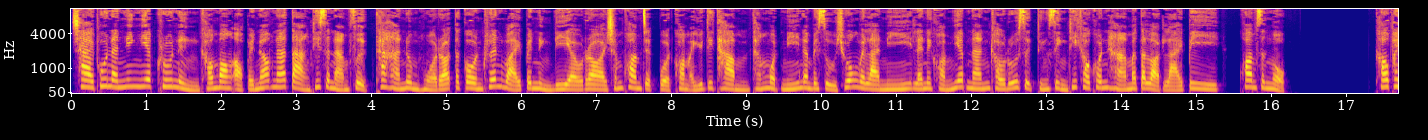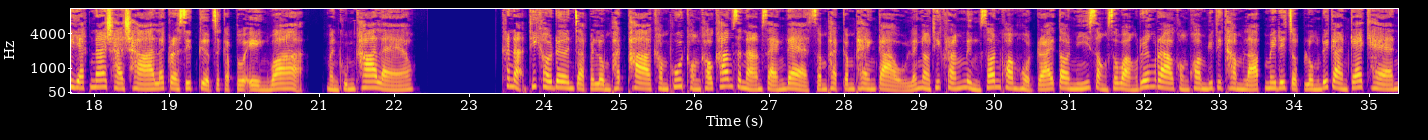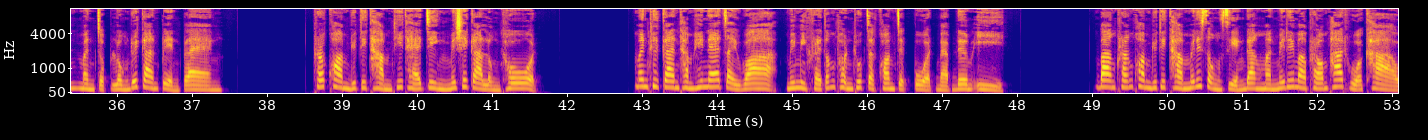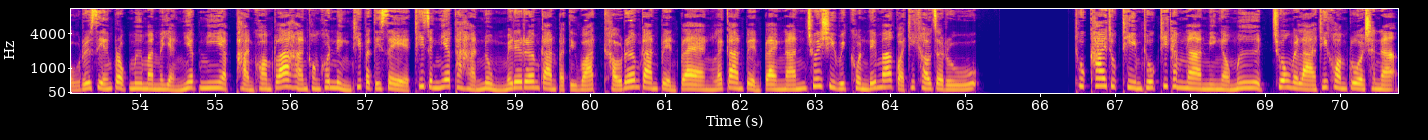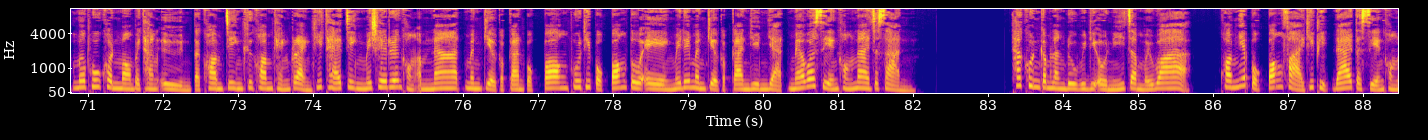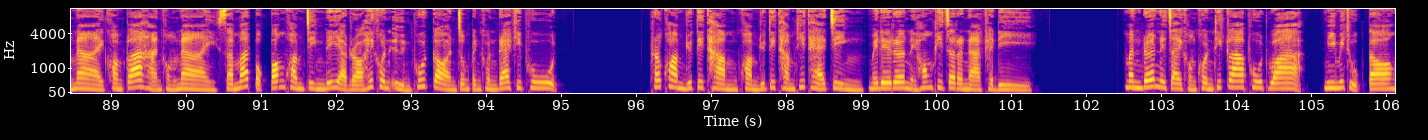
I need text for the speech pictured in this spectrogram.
ชายผู้นั้นนิ่งเงียบครู่หนึ่ง เขามองออกไปนอกหน้าต่างที่สนามฝึก ทหารหนุ่มหัวเราะตะโกนเคลื่อนไหวเป็นหนึ่งเดียว รอยช้ำความเจ็บปวดความอายุติธรรม ทั้งหมดนี้นำไปสู่ช่วงเวลานี้ และในความเงียบนั้นเขารู้สึกถึงสิ่งที่เขาค้นหามาตลอดหลายปี ความสงบ เขาพยักหน้าช้าๆและกระซิบเกือบจะกับตัวเองว่า มันคุ้มค่าแล้ว ขณะที่เขาเดินจากไปลมพัดพาคำพูดของเขาข้ามสนามแสงแดด สัมผัสกำแพงเก่า และเงาที่ครั้งหนึ่งซ่อนความโหดร้ายตอนนี้ส่องสว่างเรื่องราวของความยุติธรรมลับ ไม่ได้จบลงด้วยการแก้แค้น มันจบลงด้วยการเปลี่ยนแปลง เพราะความยุติธรรมที่แท้จริงไม่ใช่การลงโทษ มันคือการทำให้แน่ใจว่า ไม่มีใครต้องทนทุกข์จากความเจ็บปวดแบบเดิมอีก บางครั้งความยุติธรรมไม่ได้ส่งเสียงดังมันไม่ได้มาพร้อมพาดหัวข่าว หรือเสียงปรบมือมันมาอย่างเงียบๆผ่านความกล้าหาญของคนหนึ่งที่ปฏิเสธ ที่จะเงียบทหารหนุ่มไม่ได้เริ่มการปฏิวัติ เขาเริ่มการเปลี่ยนแปลง และการเปลี่ยนแปลงนั้นช่วยชีวิตคนได้มากกว่าที่เขาจะรู้ ทุกค่ายทุกทีมทุกที่ทำงานมีเงามืด ช่วงเวลาที่ความกลัวชนะ เมื่อผู้คนมองไปทางอื่น แต่ความจริงคือความแข็งแกร่งที่แท้จริงไม่ใช่เรื่องของอำนาจ มันเกี่ยวกับการปกป้อง ผู้ที่ปกป้องตัวเอง ไม่ได้มันเกี่ยวกับการยืนหยัด แม้ว่าเสียงของนายจะสั่น ถ้าคุณกำลังดูวิดีโอนี้จำไว้ว่า ความเงียบปกป้องฝ่ายที่ผิดได้แต่เสียงของนาย ความกล้าหาญของนาย สามารถปกป้องความจริงได้อย่ารอให้คนอื่นพูดก่อนจงเป็นคนแรกที่พูด เพราะความยุติธรรม ความยุติธรรมที่แท้จริง ไม่ได้เริ่มในห้องพิจารณาคดี มันเริ่มในใจของคนที่กล้าพูดว่า นี่ไม่ถูกต้อง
